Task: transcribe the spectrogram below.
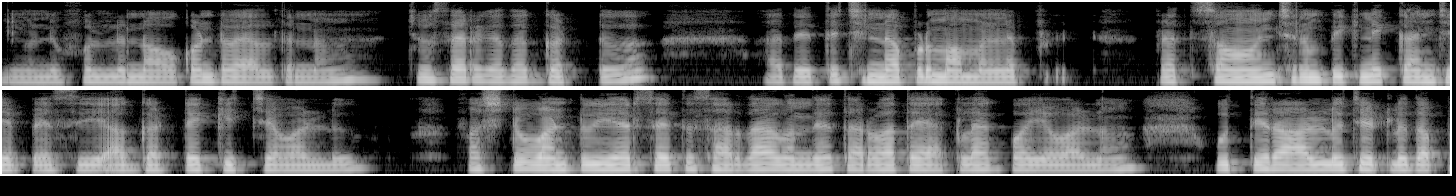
ఇవ్వండి ఫుల్ నవ్వుకుంటూ వెళ్తున్నాం. చూసారు కదా గట్టు? అదైతే చిన్నప్పుడు మమ్మల్ని ప్రతి సంవత్సరం పిక్నిక్ అని చెప్పేసి ఆ గట్టు ఎక్కిచ్చేవాళ్ళు ఫస్ట్ వన్ టూ ఇయర్స్ అయితే సరదాగా ఉంది తర్వాత ఎక్కలేకపోయేవాళ్ళం. ఉత్తి రాళ్ళు చెట్లు తప్ప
